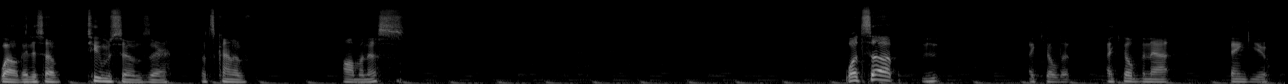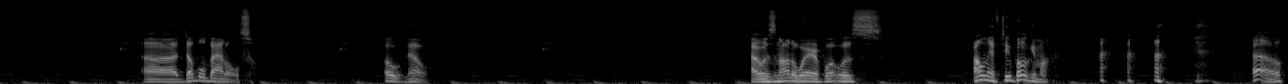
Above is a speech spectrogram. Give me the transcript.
wow, they just have tombstones there. That's kind of ominous. What's up? I killed it. I killed the gnat. Thank you. Uh, double battles. Oh, no. I was not aware of what was... I only have two Pokemon. Uh-oh.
